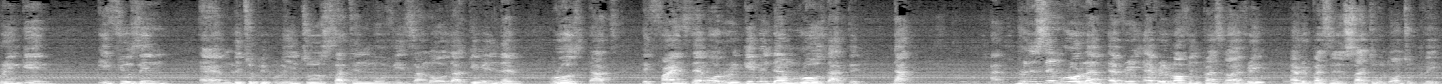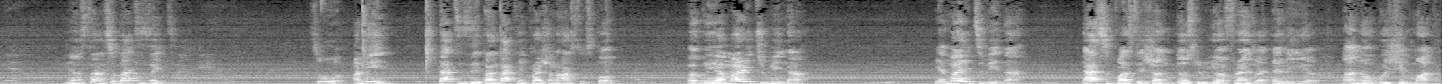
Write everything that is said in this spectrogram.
bringing infusing um, little people into certain movies and all that giving them roles that defines them or re- giving them roles that they, that uh, the same role um, every every loving person or every every person in society would want to play. Yeah. you understand? So that is it. Big man, yeah. so i mean that is it and that impression has to stop okay you're married to me now. You're married to me now. That superstition those people your friends were telling you. Na no wishing mother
